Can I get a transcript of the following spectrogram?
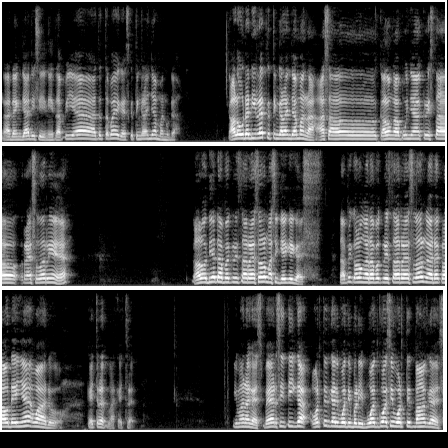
Nggak ada yang jadi sih ini. Tapi ya tetap aja guys. Ketinggalan zaman udah. Kalau udah di LED ketinggalan zaman lah. Asal kalau nggak punya kristal wrestlernya ya. Kalau dia dapat kristal wrestler masih GG guys. Tapi kalau nggak dapat kristal wrestler, nggak ada cloud-nya, waduh. Kecret lah, kecret. Gimana guys? Versi 3, worth it gak buat dibeli? Buat gua sih worth it banget guys.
